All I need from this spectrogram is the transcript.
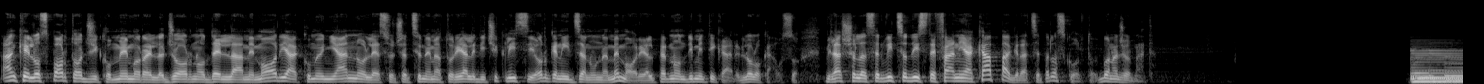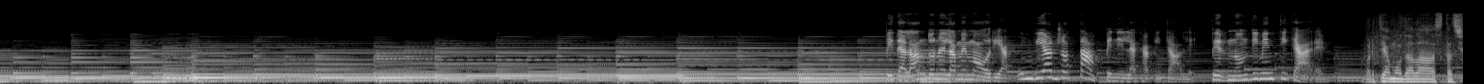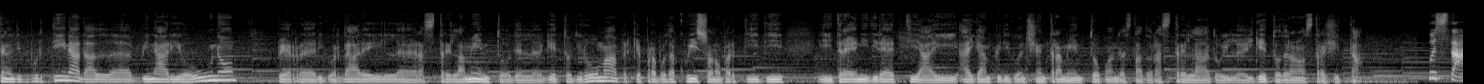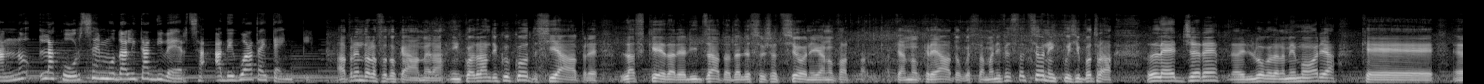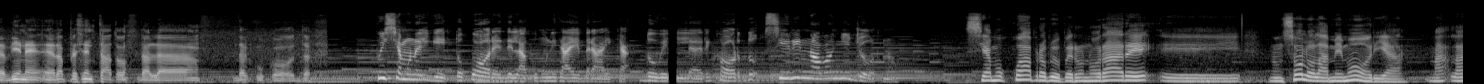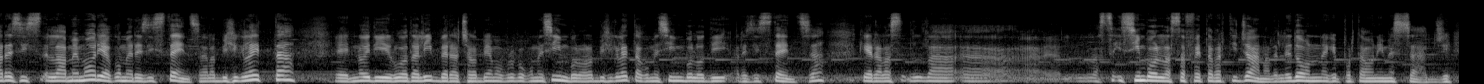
Anche lo sport oggi commemora il giorno della memoria. Come ogni anno le associazioni amatoriali di ciclisti organizzano un memorial per non dimenticare l'olocausto. Vi lascio il servizio di Stefania K, grazie per l'ascolto e buona giornata. Pedalando nella memoria, un viaggio a tappe nella capitale, per non dimenticare. Partiamo dalla stazione di Burtina, dal binario 1 per ricordare il rastrellamento del ghetto di Roma perché proprio da qui sono partiti i treni diretti ai, ai campi di concentramento quando è stato rastrellato il, il ghetto della nostra città. Quest'anno la corsa è in modalità diversa, adeguata ai tempi. Aprendo la fotocamera, inquadrando i Q-code, si apre la scheda realizzata dalle associazioni che hanno, fatto, che hanno, creato questa manifestazione in cui si potrà leggere il luogo della memoria che eh, viene rappresentato dal, dal Q-code. Qui siamo nel ghetto, cuore della comunità ebraica, dove il ricordo si rinnova ogni giorno. Siamo qua proprio per onorare eh, non solo la memoria ma la, la, memoria come resistenza, la bicicletta, eh, noi di Ruota Libera ce l'abbiamo proprio come simbolo, la bicicletta come simbolo di resistenza, che era la, la, uh, il simbolo della staffetta partigiana, delle donne che portavano i messaggi.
